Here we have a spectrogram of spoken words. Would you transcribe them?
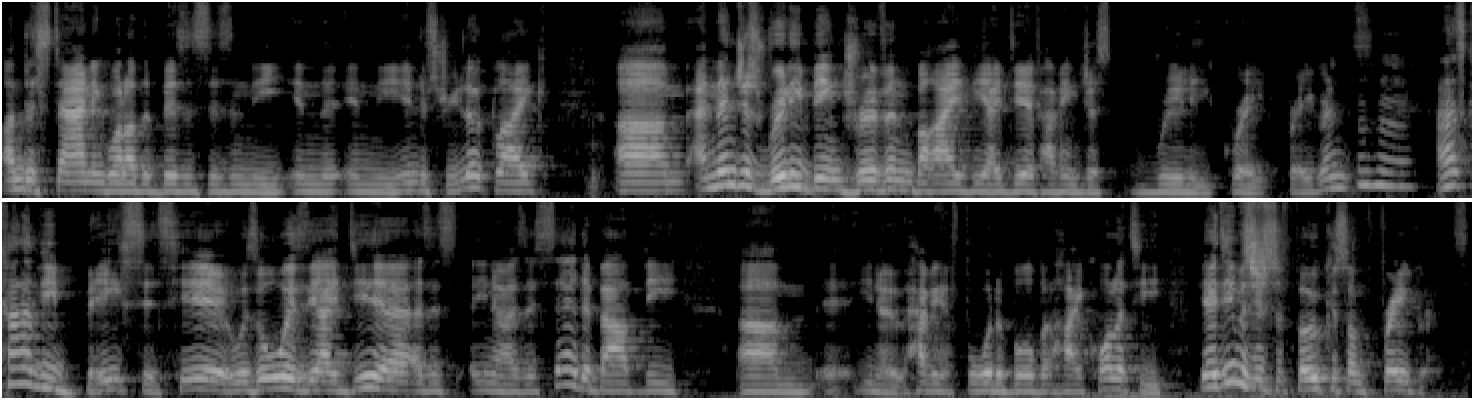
understanding what other businesses in the in the in the industry look like, um, and then just really being driven by the idea of having just really great fragrance. And that's kind of the basis here. It was always the idea, as I, you know, as I said about the um, eh, you know having affordable but high quality. The idea was just to focus on fragrance.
